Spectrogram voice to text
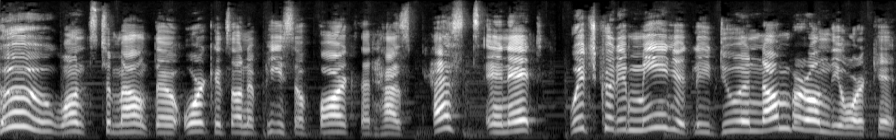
who wants to mount their orchids on a piece of bark that has pests in it, which could immediately do a number on the orchid?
